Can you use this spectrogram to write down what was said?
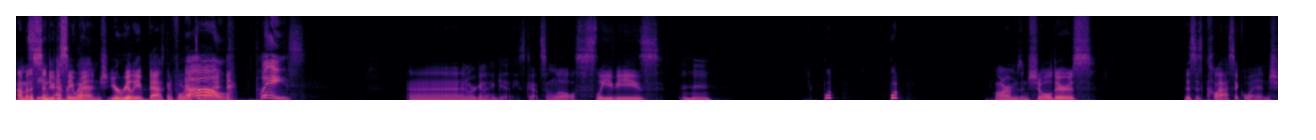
I'm gonna send you to everywhere. see Wenge. You're really asking for no, it today. please. Uh, and we're gonna get. He's got some little sleeveys. Mm-hmm. Whoop, whoop. Arms and shoulders. This is classic Wenge.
